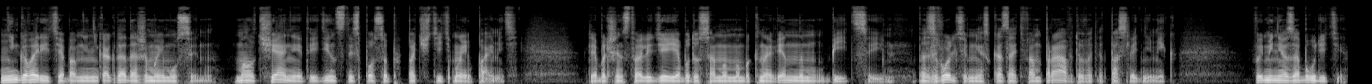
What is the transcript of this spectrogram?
Не говорите обо мне никогда даже моему сыну. Молчание — это единственный способ почтить мою память. Для большинства людей я буду самым обыкновенным убийцей. Позвольте мне сказать вам правду в этот последний миг. Вы меня забудете.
